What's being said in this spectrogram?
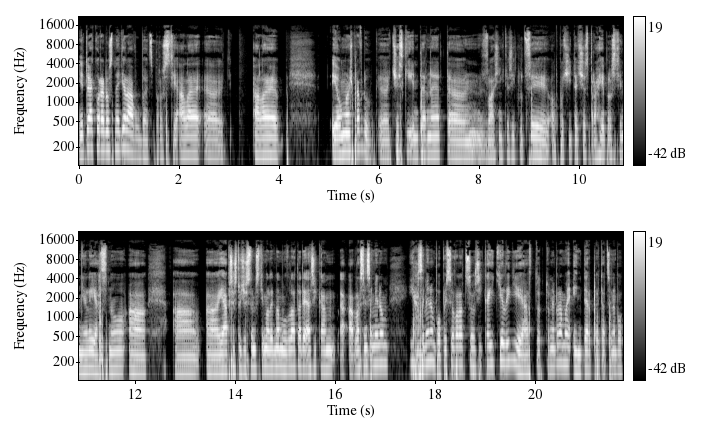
Mě to jako radost nedělá vůbec prostě, ale eh, ale Jo, máš pravdu. Český internet, eh, zvlášť někteří kluci od počítače z Prahy prostě měli jasno a, a, a já přesto, že jsem s těma lidma mluvila tady a říkám, a, a vlastně jsem jenom, já jsem jenom popisovala, co říkají ti lidi. Já, to, to nebyla moje interpretace nebo,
